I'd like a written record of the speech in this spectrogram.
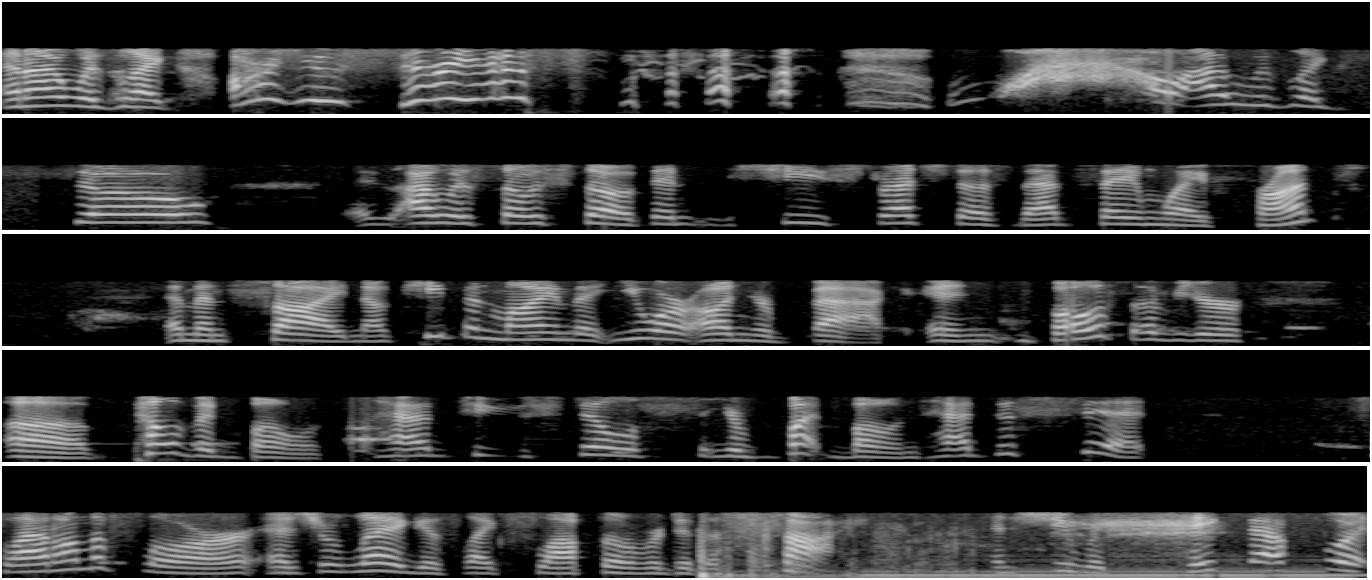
And I was like, Are you serious? wow. I was like so I was so stoked. And she stretched us that same way front and then side. Now keep in mind that you are on your back and both of your uh pelvic bones had to still your butt bones had to sit flat on the floor as your leg is like flopped over to the side. And she would take that foot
